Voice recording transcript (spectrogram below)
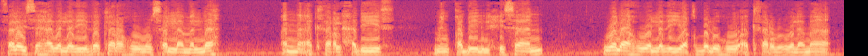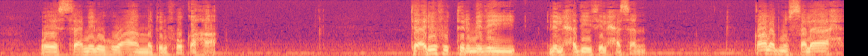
فليس هذا الذي ذكره مسلما له أن أكثر الحديث من قبيل الحسان ولا هو الذي يقبله أكثر العلماء ويستعمله عامة الفقهاء. تعريف الترمذي للحديث الحسن. قال ابن الصلاح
